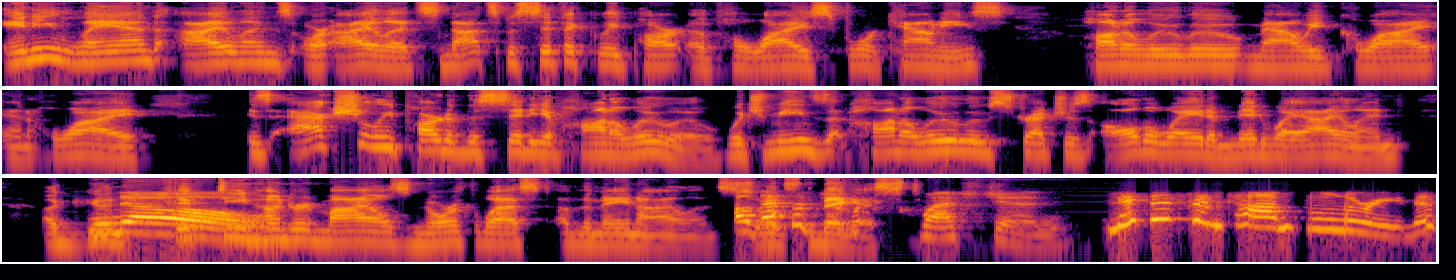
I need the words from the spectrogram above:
any land, islands, or islets not specifically part of Hawaii's four counties Honolulu, Maui, Kauai, and Hawaii is actually part of the city of Honolulu, which means that Honolulu stretches all the way to Midway Island, a good No. 1,500 miles northwest of the main island. Oh, so Oh, that's it's a the biggest. question. This is some tomfoolery. This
